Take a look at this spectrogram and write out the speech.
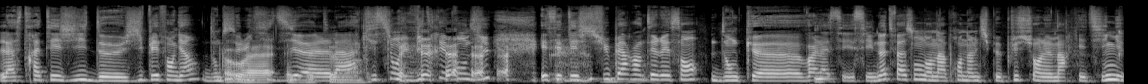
la stratégie de JP Fanguin, donc celui qui dit la question est vite répondue, et c'était super intéressant. Donc voilà, c'est une autre façon d'en apprendre un petit peu plus sur le marketing.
